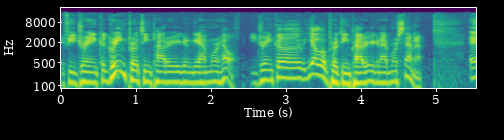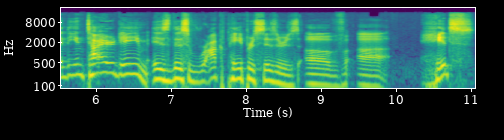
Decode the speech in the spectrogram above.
if you drink a green protein powder, you're going to have more health. If you drink a yellow protein powder, you're going to have more stamina. And the entire game is this rock, paper, scissors of uh, hits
